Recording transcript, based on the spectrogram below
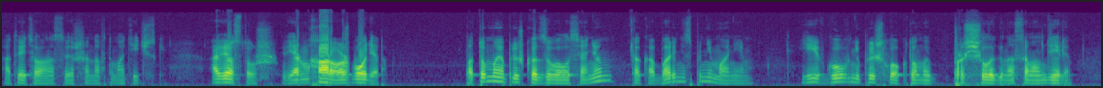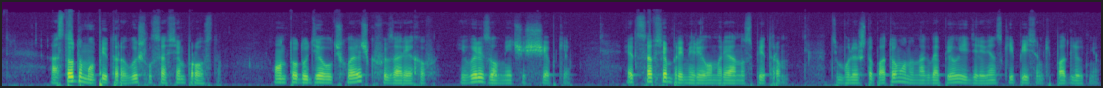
ответила она совершенно автоматически. Овес-то уж, верно, хорош будет. Потом моя плюшка отзывалась о нем, как о барине с пониманием. Ей в голову не пришло, кто мы прощелыга на самом деле. А с Тодом у Питера вышло совсем просто. Он Тоду делал человечков из орехов и вырезал меч из щепки. Это совсем примирило Марианну с Питером. Тем более, что потом он иногда пел ей деревенские песенки под лютню.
